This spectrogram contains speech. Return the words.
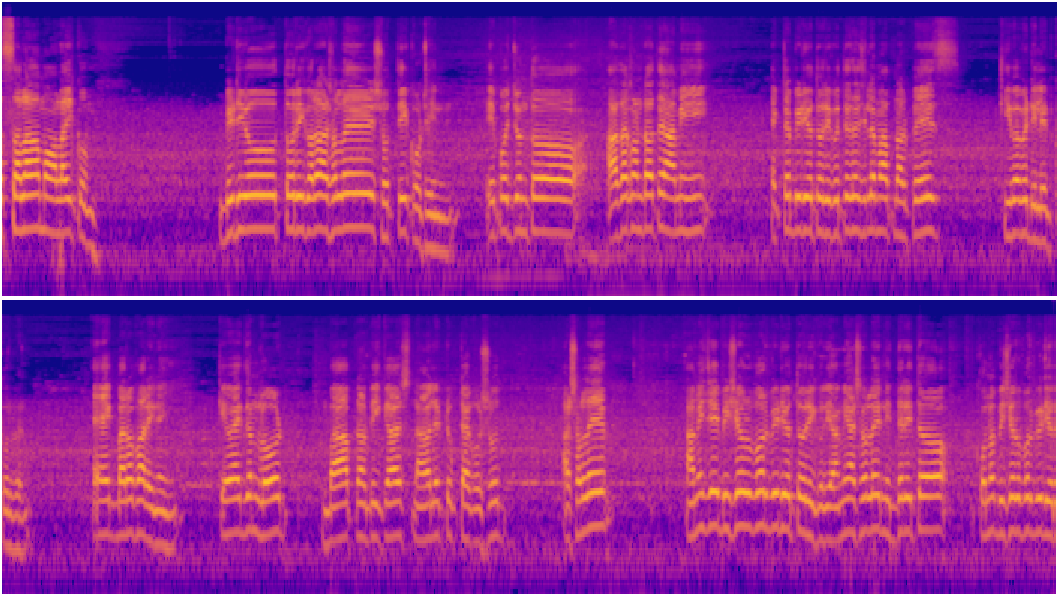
আসসালামু আলাইকুম। ভিডিও তৈরি করা আসলে সত্যি কঠিন। এ পর্যন্ত আধা ঘন্টাতে আমি একটা ভিডিও তৈরি করতে চাইছিলাম, আপনার পেজ কীভাবে ডিলিট করবেন? একবারও পারি নাই। কেউ একজন লোড বা আপনার বিকাশ না হলে টুকটাক ওষুধ। আসলে আমি যে বিষয়ের উপর ভিডিও তৈরি করি, আমি আসলে নির্ধারিত কোনো বিষয়ের উপর ভিডিও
